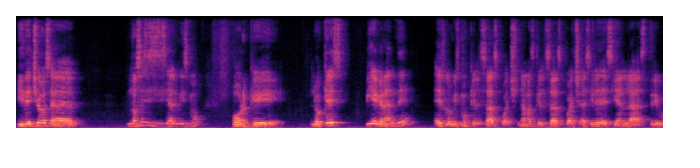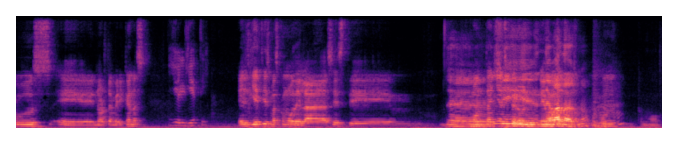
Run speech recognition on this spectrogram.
Y de hecho, o sea, no sé si sí sea el mismo, porque lo que es pie grande es lo mismo que el Sasquatch, nada más que el Sasquatch, así le decían las tribus eh, norteamericanas. Y el yeti. El Yeti es más como de las, este, Eh, montañas, sí, pero nevadas, nevadas, ¿no? Como,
